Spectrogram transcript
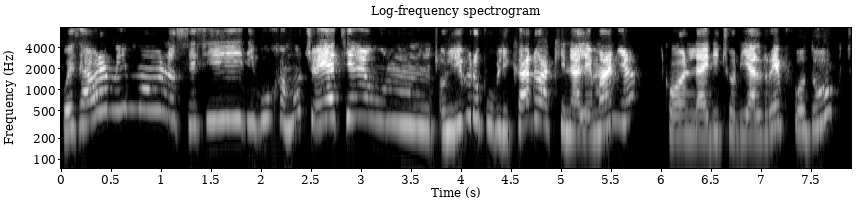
Pues ahora mismo no sé si dibuja mucho. Ella tiene un, un libro publicado aquí en Alemania con la editorial Reproduct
